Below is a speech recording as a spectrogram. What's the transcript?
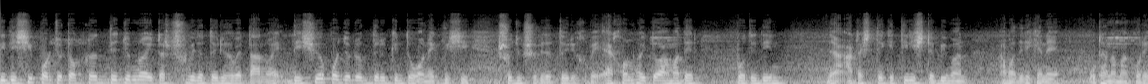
বিদেশি পর্যটকদের জন্য এটা সুবিধা তৈরি হবে তা নয়। দেশীয় পর্যটকদেরও কিন্তু অনেক বেশি সুযোগ সুবিধা তৈরি হবে। এখন হয়তো আমাদের প্রতিদিন আঠাশ থেকে তিরিশটা বিমান আমাদের এখানে ওঠানামা করে,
